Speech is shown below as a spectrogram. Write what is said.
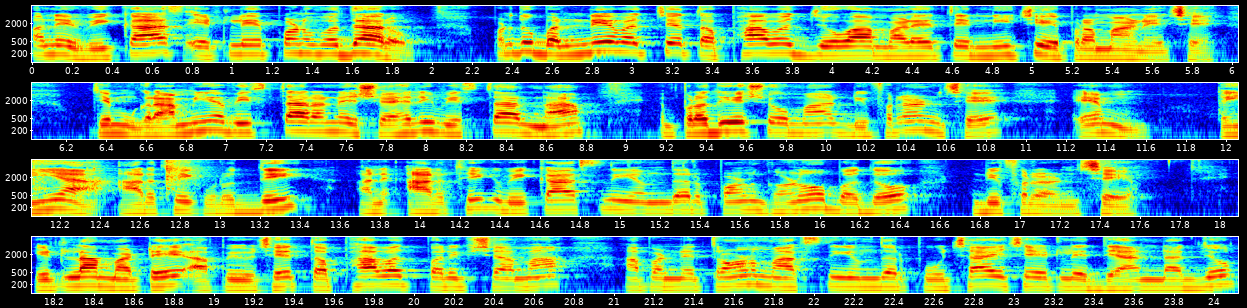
અને વિકાસ એટલે પણ વધારો. પરંતુ બંને વચ્ચે તફાવત જોવા મળે તે નીચે પ્રમાણે છે. જેમ ગ્રામ્ય વિસ્તાર અને શહેરી વિસ્તારના પ્રદેશોમાં ડિફરન્ટ છે, એમ અહીંયા આર્થિક વૃદ્ધિ અને આર્થિક વિકાસની અંદર પણ ઘણો બધો ડિફરન્ટ છે. એટલા માટે આપ્યું છે, તફાવત પરીક્ષામાં આપણને ત્રણ માર્ક્સની અંદર પૂછાય છે એટલે ધ્યાન રાખજો.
